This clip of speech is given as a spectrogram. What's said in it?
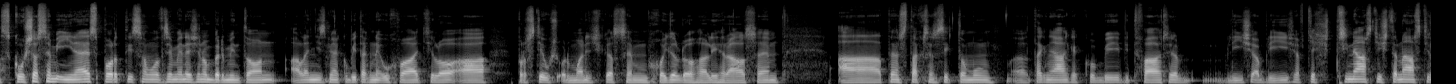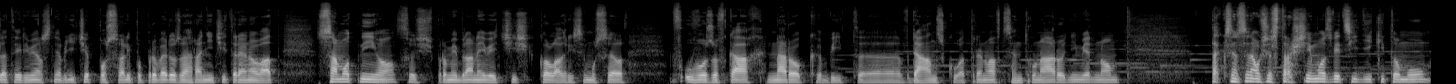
zkoušel jsem i jiné sporty, samozřejmě než jenom badminton, ale nic mě tak neuchvátilo a prostě už od malička jsem chodil do haly, hrál jsem a ten vztah jsem si k tomu eh, tak nějak jakoby vytvářel blíž a blíž. A v těch 13-14 letech, kdy mě vlastně rodiče poslali poprvé do zahraničí trénovat samotného, což pro mě byla největší škola, když jsem musel v uvozovkách na rok být eh, v Dánsku a trénovat v centru národním jednom, tak jsem se naučil strašně moc věcí díky tomu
